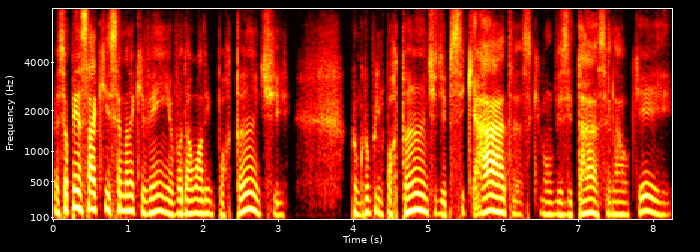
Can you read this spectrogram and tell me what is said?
Mas se eu pensar que semana que vem eu vou dar uma aula importante para um grupo importante de psiquiatras que vão visitar, sei lá o quê,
